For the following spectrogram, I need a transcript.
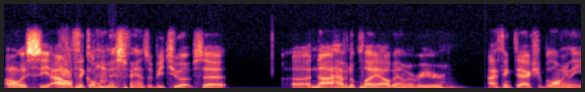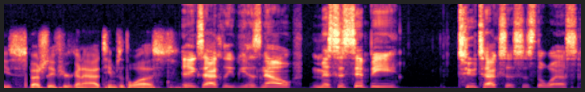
I don't really see. I don't think Ole Miss fans would be too upset uh, not having to play Alabama every year. I think they actually belong in the East, especially if you're going to add teams to the West. Exactly, because now Mississippi to Texas is the West,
